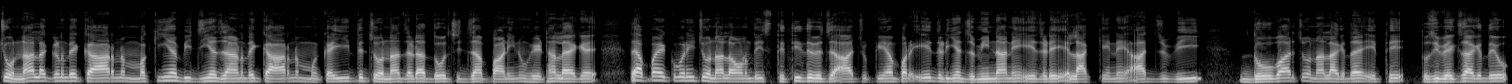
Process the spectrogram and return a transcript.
ਝੋਨਾ ਲੱਗਣ ਦੇ ਕਾਰਨ, ਮੱਕੀਆਂ ਬੀਜੀਆਂ ਜਾਣ ਦੇ ਕਾਰਨ ਮਕਈ ਤੇ ਝੋਨਾ ਜਿਹੜਾ ਦੋ ਚੀਜ਼ਾਂ ਪਾਣੀ ਨੂੰ ਹੇਠਾਂ ਲੈ ਗਏ ਤੇ ਆਪਾਂ ਇੱਕ ਵਾਰੀ ਝੋਨਾ ਲਾਉਣ ਦੀ ਸਥਿਤੀ ਦੇ ਵਿੱਚ ਆ ਚੁੱਕੇ ਹਾਂ, ਪਰ ਇਹ ਜਿਹੜੀਆਂ ਜ਼ਮੀਨਾਂ ਨੇ, ਇਹ ਜਿਹੜੇ ਇਲਾਕੇ ਨੇ, ਅੱਜ ਵੀ ਦੋ ਵਾਰ ਝੋਨਾ ਲੱਗਦਾ ਹੈ ਇੱਥੇ, ਤੁਸੀਂ ਵੇਖ ਸਕਦੇ ਹੋ।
